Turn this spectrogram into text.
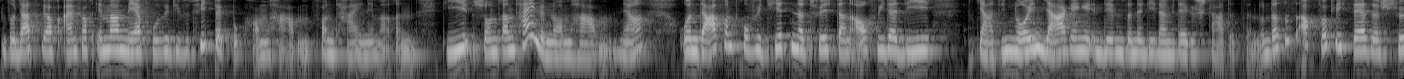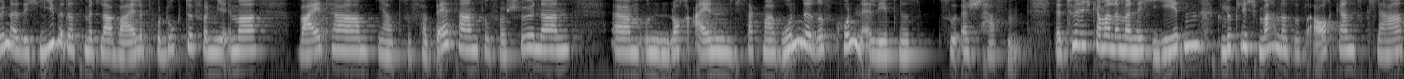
sodass wir auch einfach immer mehr positives Feedback bekommen haben von Teilnehmerinnen, die schon daran teilgenommen haben. Ja? Und davon profitierten natürlich dann auch wieder die, ja, die neuen Jahrgänge in dem Sinne, die dann wieder gestartet sind. Und das ist auch wirklich sehr, sehr schön. Also ich liebe das mittlerweile, Produkte von mir immer weiter ja, zu verbessern, zu verschönern ähm, und noch ein, ich sag mal, runderes Kundenerlebnis zu erschaffen. Natürlich kann man immer nicht jeden glücklich machen, das ist auch ganz klar.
